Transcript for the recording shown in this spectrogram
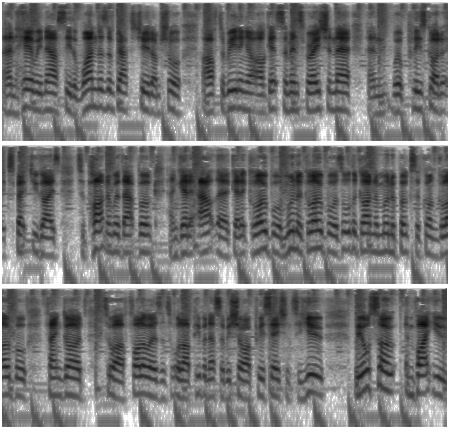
and here we now see the wonders of gratitude. I'm sure after reading it, I'll get some inspiration there, and we'll please God expect you guys to partner with that book and get it out there, get it global. Muna Global, all the Garden of Muna books have gone global. Thank God to our followers and to all our people. And That's how we show our appreciation to you. We also invite you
